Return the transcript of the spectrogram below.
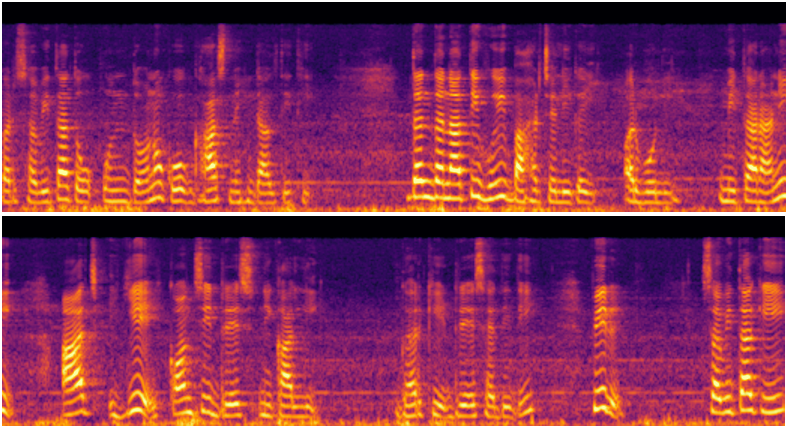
पर सविता तो उन दोनों को घास नहीं डालती थी। दनदनाती हुई बाहर चली गई और बोली मीता रानी आज ये कौन सी ड्रेस निकाल ली? घर की ड्रेस है दीदी। फिर सविता की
